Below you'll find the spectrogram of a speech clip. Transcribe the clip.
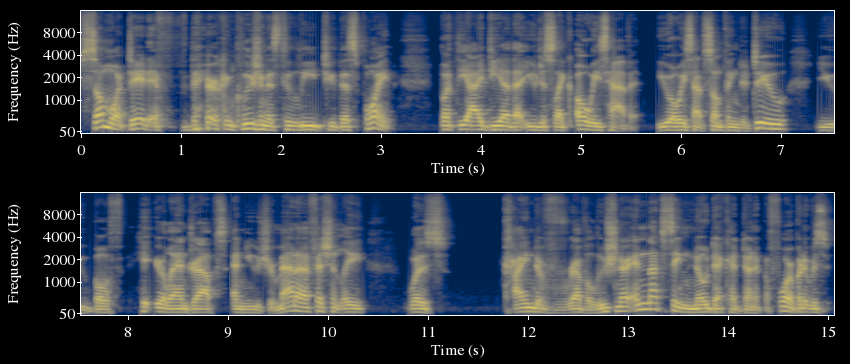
somewhat did. If their conclusion is to lead to this point, but the idea that you just like always have it, you always have something to do. You both hit your land drops and use your mana efficiently was kind of revolutionary and not to say no deck had done it before but it was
